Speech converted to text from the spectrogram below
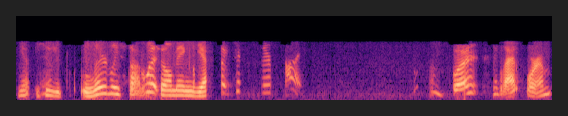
Yep, he literally stopped What- filming. Yep, What changed their mind? What? I'm glad for him.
